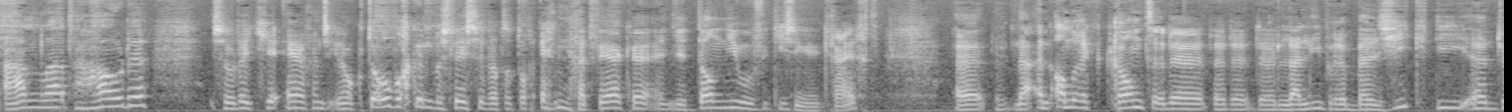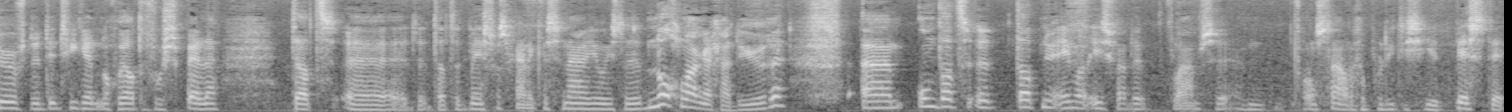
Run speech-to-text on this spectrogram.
aan laat houden. Zodat je ergens in oktober kunt beslissen dat het toch echt niet gaat werken... en je dan nieuwe verkiezingen krijgt. Uh, nou, een andere krant, de, de, de, La Libre Belgique, die uh, durfde dit weekend nog wel te voorspellen dat, uh, dat het meest waarschijnlijke scenario is dat het nog langer gaat duren. Um, omdat dat nu eenmaal is waar de Vlaamse en Franstalige politici het beste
